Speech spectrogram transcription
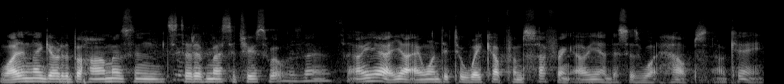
Why didn't I go to the Bahamas instead of Massachusetts? What was that? Oh, yeah, yeah, I wanted to wake up from suffering. Oh, yeah, this is what helps. Okay.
